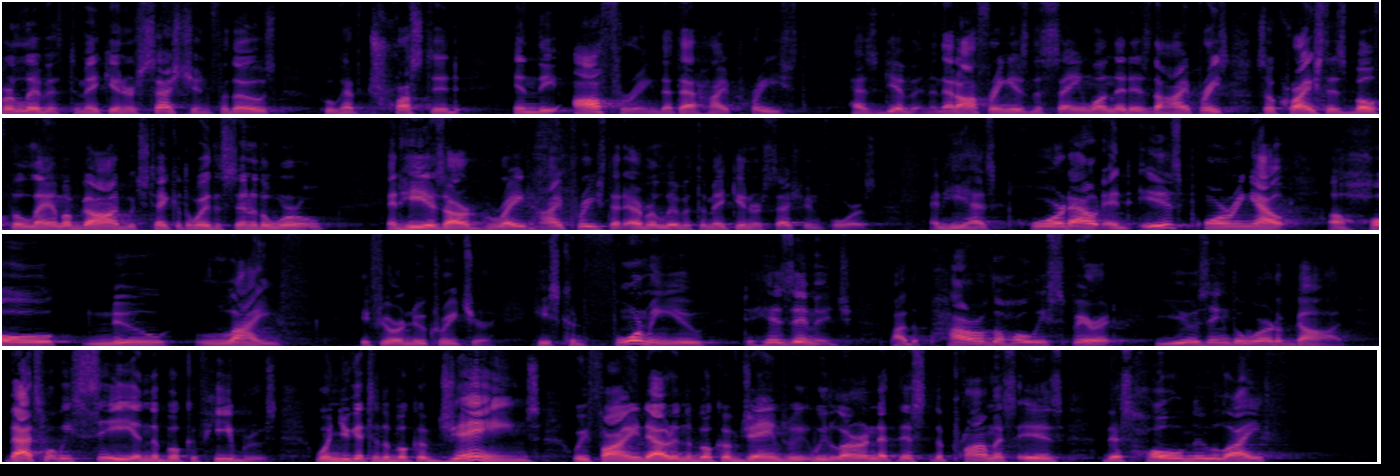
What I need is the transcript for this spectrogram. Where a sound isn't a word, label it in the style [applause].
ever liveth to make intercession for those who have trusted in the offering that that high priest has given. And that offering is the same one that is the high priest. So Christ is both the Lamb of God, which taketh away the sin of the world, and he is our great high priest that ever liveth to make intercession for us. And he has poured out and is pouring out a whole new life if you're a new creature. He's conforming you to his image by the power of the Holy Spirit using the Word of God. That's what we see in the book of Hebrews. When you get to the book of James, we find out in the book of James, we, we learn that this, the promise is this whole new life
